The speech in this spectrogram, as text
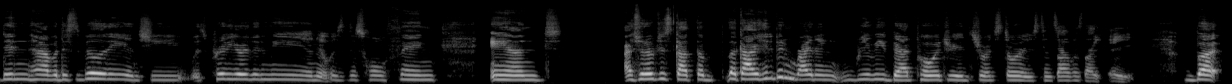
didn't have a disability and she was prettier than me, and it was this whole thing. And I should have just got the like I had been writing really bad poetry and short stories since I was like 8. But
